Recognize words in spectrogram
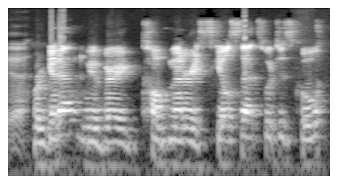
Yeah. we're good at, and we have very complementary skill sets, which is cool.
